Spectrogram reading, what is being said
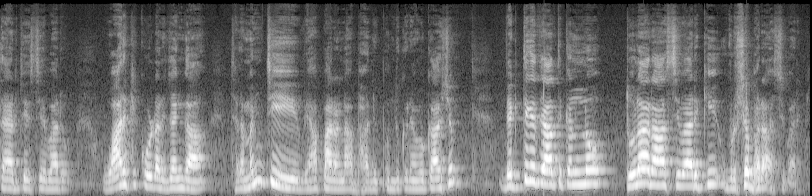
తయారు చేసేవారు వారికి కూడా నిజంగా చాలా మంచి వ్యాపార లాభాన్ని పొందుకునే అవకాశం. వ్యక్తిగత జాతకంలో తులారాశి వారికి వృషభ రాశి వారికి.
